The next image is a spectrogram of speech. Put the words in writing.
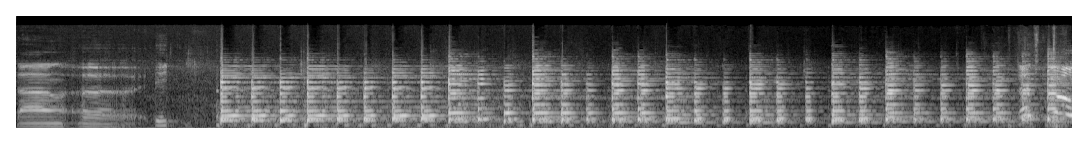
三二一。Let's go！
